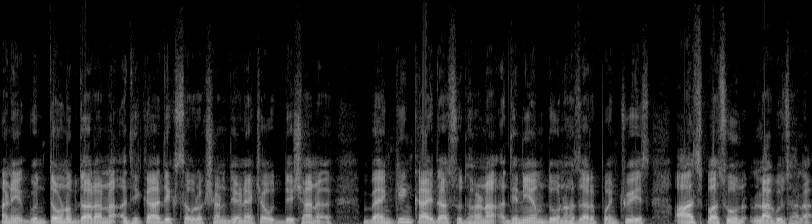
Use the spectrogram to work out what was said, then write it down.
आणि गुंतवणूकदारांना अधिकाधिक संरक्षण देण्याच्या उद्देशानं बँकिंग कायदा सुधारणा अधिनियम दोन हजार पंचवीस आजपासून लागू झाला.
